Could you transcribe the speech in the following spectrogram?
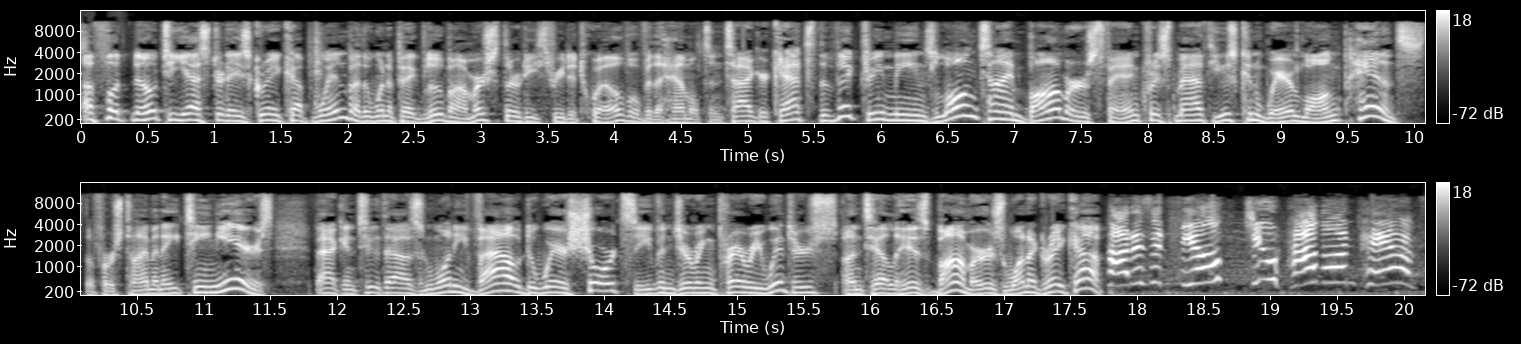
A footnote to yesterday's Grey Cup win by the Winnipeg Blue Bombers, 33 to 12 over the Hamilton Tiger Cats. The victory means longtime Bombers fan Chris Matthews can wear long pants, the first time in 18 years. Back in 2001, he vowed to wear shorts even during prairie winters until his Bombers won a Grey Cup. How does it feel to have on pants?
